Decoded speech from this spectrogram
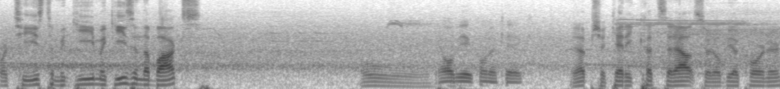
Ortiz to McGee. McGee's in the box. Oh. It'll be a corner kick. Yep, Shaketti cuts it out, so it'll be a corner.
